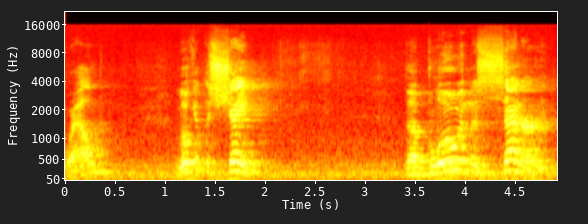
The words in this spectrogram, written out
Well, look at the shape. The blue in the center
